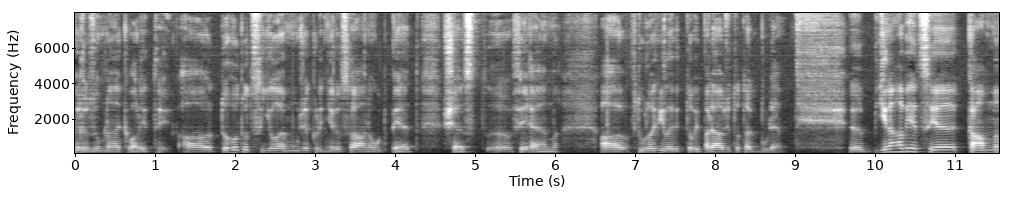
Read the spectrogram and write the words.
rozumné kvality. A tohoto cíle může klidně dosáhnout pět, šest eh, firem a v tuhle chvíli to vypadá, že to tak bude. Jiná věc je, kam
